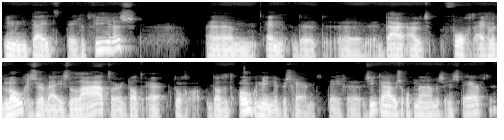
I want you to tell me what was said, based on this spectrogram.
immuniteit tegen het virus. Um, en de, uh, daaruit volgt eigenlijk logischerwijs later dat, er toch, dat het ook minder beschermt tegen ziekenhuisopnames en sterfte.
